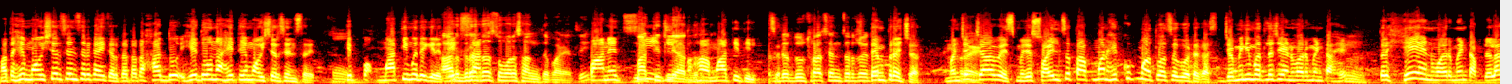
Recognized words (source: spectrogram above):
मग आता हे मॉइश्चर सेन्सर काय करतात? आता हा दो- हे दोन आहेत हे मॉइश्चर सेन्सर आहेत. हे. प- मातीमध्ये गेले आर्द्रता तुम्हाला सांगते पाण्यातली. पाण्याची मातीतली जी- आर्द्रता. हा मातीतील. दुसरा सेन्सर जो आहे तो- टेम्परेचर म्हणजे Right. ज्यावेळेस म्हणजे सॉइलचं तापमान हे खूप महत्वाचं घटक असतं. जमिनीमधलं जे एन्व्हायरमेंट आहे तर हे एन्व्हायरमेंट आपल्याला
